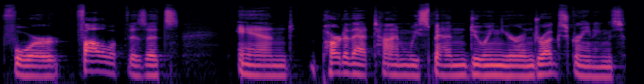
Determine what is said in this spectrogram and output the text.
for follow up visits. And part of that time we spend doing urine drug screenings.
